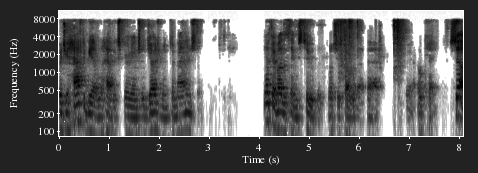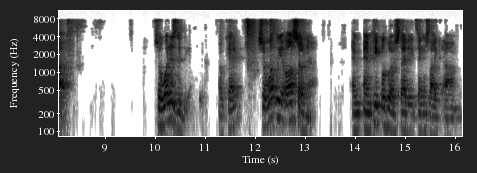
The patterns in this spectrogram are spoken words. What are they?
But you have to be able to have experiential judgment to manage them. You have to have other things too, but let's just talk about that. Yeah, okay. So, so what is the deal here? Okay. So what we also know, and, and people who have studied things like um,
